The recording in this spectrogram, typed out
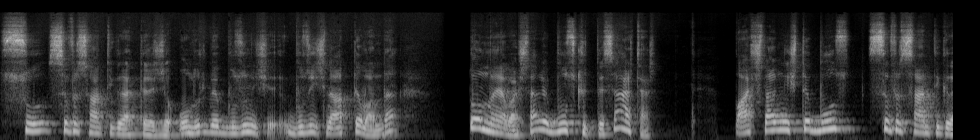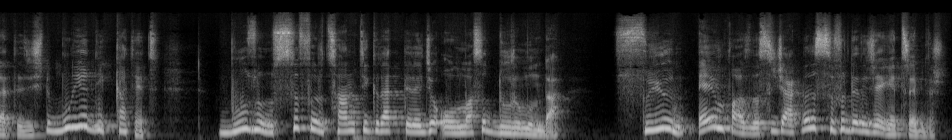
su 0 santigrat derece olur ve buzun içi, buzu içine attığım anda donmaya başlar ve buz kütlesi artar. Başlangıçta buz 0 santigrat derece. Şimdi buraya dikkat et. Buzun 0 santigrat derece olması durumunda suyun en fazla sıcaklığını 0 dereceye getirebilir.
